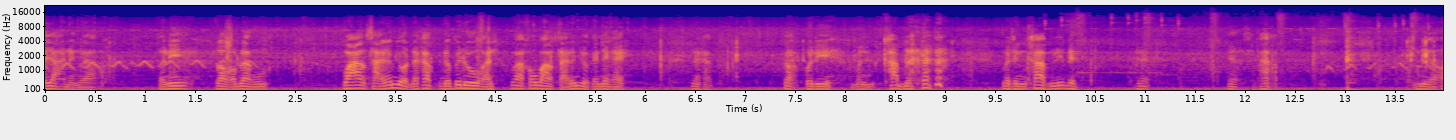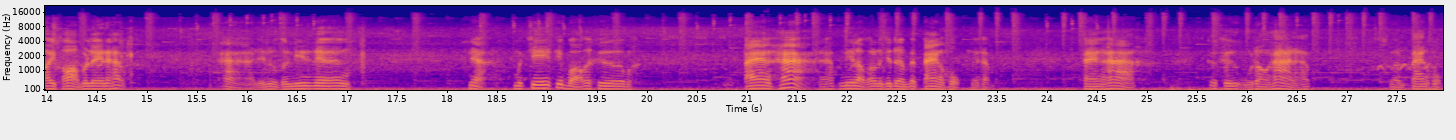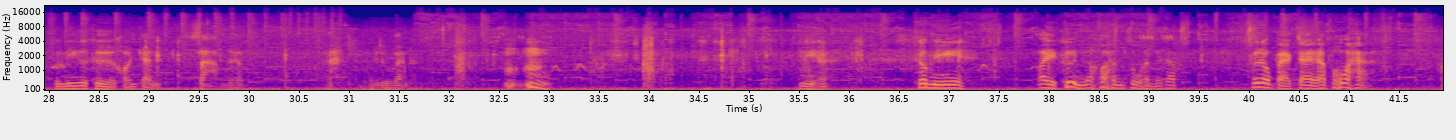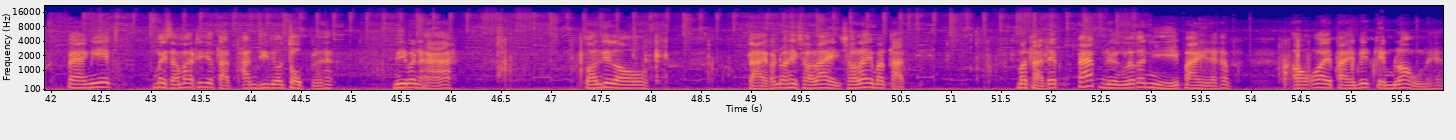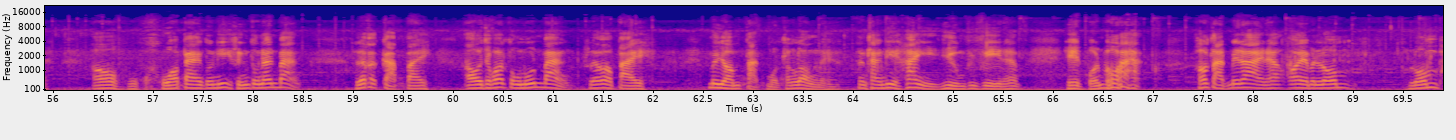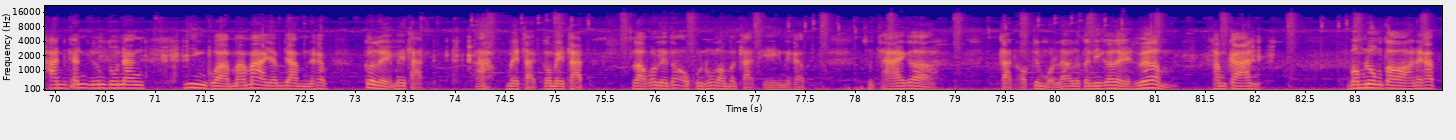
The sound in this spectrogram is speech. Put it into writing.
ระยะหนึ่งแล้ว ตอนนี้เรากำลังวางสายน้ำหยดนะครับ เดี๋ยวไปดูกันว่าเขาวางสายน้ำหยดกันยังไงนะครับ ก็พอดีมันค่ำแล้วมาถึงค่ำนิดนึง เนี่ยสภาพนี่ก็อ้อยตอหมดเลยนะครับ อ่าเดี๋ยวดูตรงนี้นิดนึงเนี่ยเมื่อกี้ที่บอกก็คือ แปลงห้านะครับ นี่เรากำลังจะเดินไปแปลงหกนะครับ แปลงห้าก็คืออู่ทองห้านะครับ ส่วนแปลงหกตรงนี้ก็คือขอนแก่นสามนะครับอะไปดูกันนี่ฮะก็มีอ้อยขึ้นแล้วบางส่วนนะครับ ไม่ต้องแปลกใจนะครับ เพราะว่าแปลงนี้ไม่สามารถที่จะตัดพันธุ์ทีเดียวจบนะฮะมีปัญหา ตอนที่เราจ่ายพันธุ์ให้ชาวไร่ชาวไร่มาตัด มาตัดได้แป๊บหนึ่งแล้วก็หนีไปนะครับ เอาอ้อยไปไม่เต็มร่องนะฮะเอาหัวแปลงตรงนี้ถึงตรงนั้นบ้าง แล้วก็กลับไป เอาเฉพาะตรงนู้นบ้าง แล้วก็ไปไม่ยอมตัดหมดทั้งร่องนะฮะทั้งๆที่ให้ยืมฟรีๆนะครับ เหตุผลเพราะว่าเขาตัดไม่ได้นะครับอ้อยมันล้ม ล้มพันกันลุงตุงนางยิ่งกว่ามาม่ายำๆนะครับ ก็เลยไม่ตัดอ้าวไม่ตัดก็ไม่ตัด เราก็เลยต้องเอาคุณของเรามาตัดเองนะครับ สุดท้ายก็ตัดออกจนหมดแล้ว แล้วตอนนี้ก็เลยเริ่มทำการบำรุงต่อนะครับ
